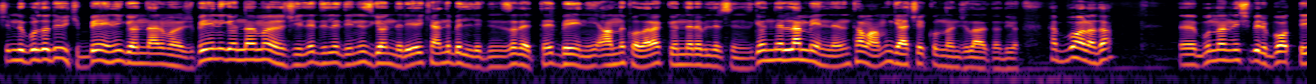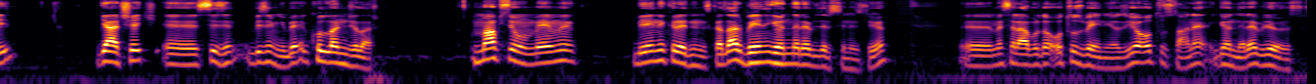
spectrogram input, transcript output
Şimdi burada diyor ki beğeni gönderme aracı. Beğeni gönderme aracı ile dilediğiniz gönderiyi kendi belirlediğiniz adette beğeniyi anlık olarak gönderebilirsiniz. Gönderilen beğenilerin tamamı gerçek kullanıcılarda diyor. Ha bu arada e, bunların hiçbiri bot değil. Gerçek e, sizin bizim gibi kullanıcılar. Maksimum beğeni beğeni krediniz kadar beğeni gönderebilirsiniz diyor. Ee, mesela burada 30 beğeni yazıyor. 30 tane gönderebiliyoruz.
